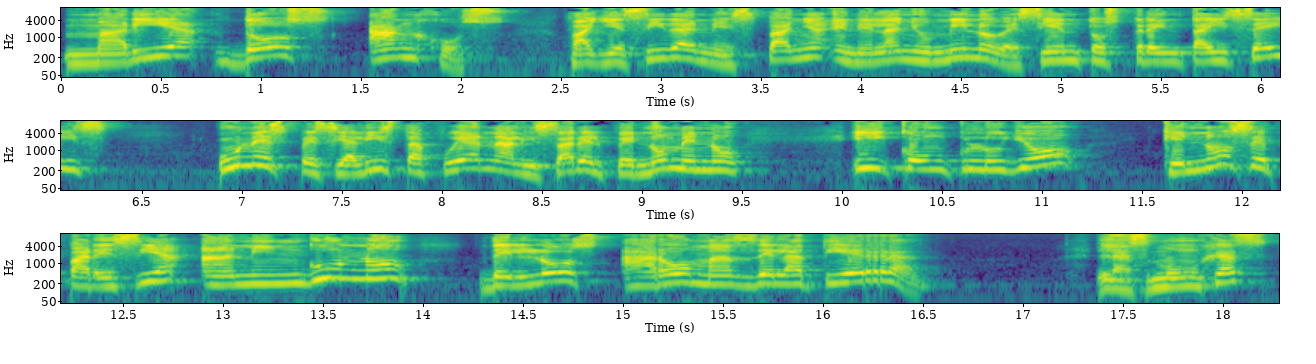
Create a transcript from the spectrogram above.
María dos Anjos, fallecida en España en el año 1936. Un especialista fue a analizar el fenómeno y concluyó que no se parecía a ninguno de los aromas de la tierra. Las monjas,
